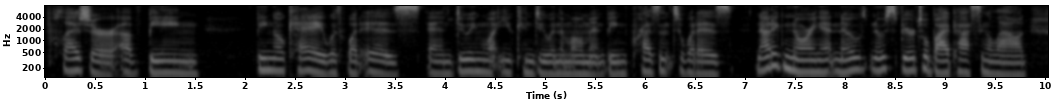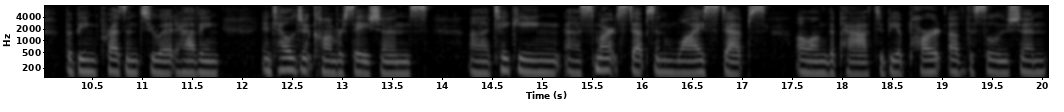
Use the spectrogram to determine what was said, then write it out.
pleasure of being being okay with what is and doing what you can do in the moment, being present to what is, not ignoring it, no no spiritual bypassing allowed, but being present to it, having intelligent conversations, uh, taking uh, smart steps and wise steps along the path to be a part of the solution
